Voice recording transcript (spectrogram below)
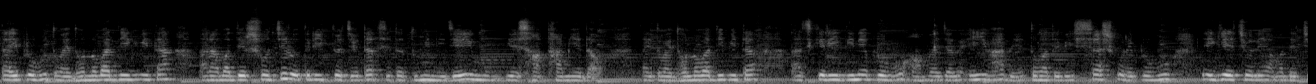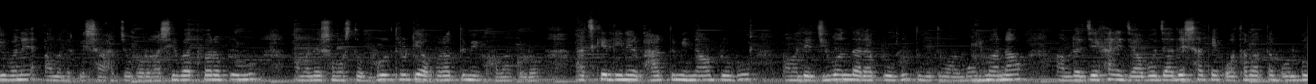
তাই প্রভু, তোমায় ধন্যবাদ দিই পিতা আর আমাদের সহ্যের অতিরিক্ত যেটা, সেটা তুমি নিজেই মুখ দিয়ে থামিয়ে দাও। তাই তোমায় ধন্যবাদ দিই পিতা। আজকের এই দিনে প্রভু, আমরা যেন এইভাবে তোমাতে বিশ্বাস করে প্রভু এগিয়ে চলে আমাদের জীবনে, আমাদেরকে সাহায্য করো, আশীর্বাদ করো প্রভু। আমাদের সমস্ত ভুল ত্রুটি, অপরাধ তুমি ক্ষমা করো। আজকের দিনের ভার তুমি নাও প্রভু, আমাদের জীবন দ্বারা প্রভু তুমি তোমার মহিমা নাও। আমরা যেখানে যাব, যাদের সাথে কথাবার্তা বলব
